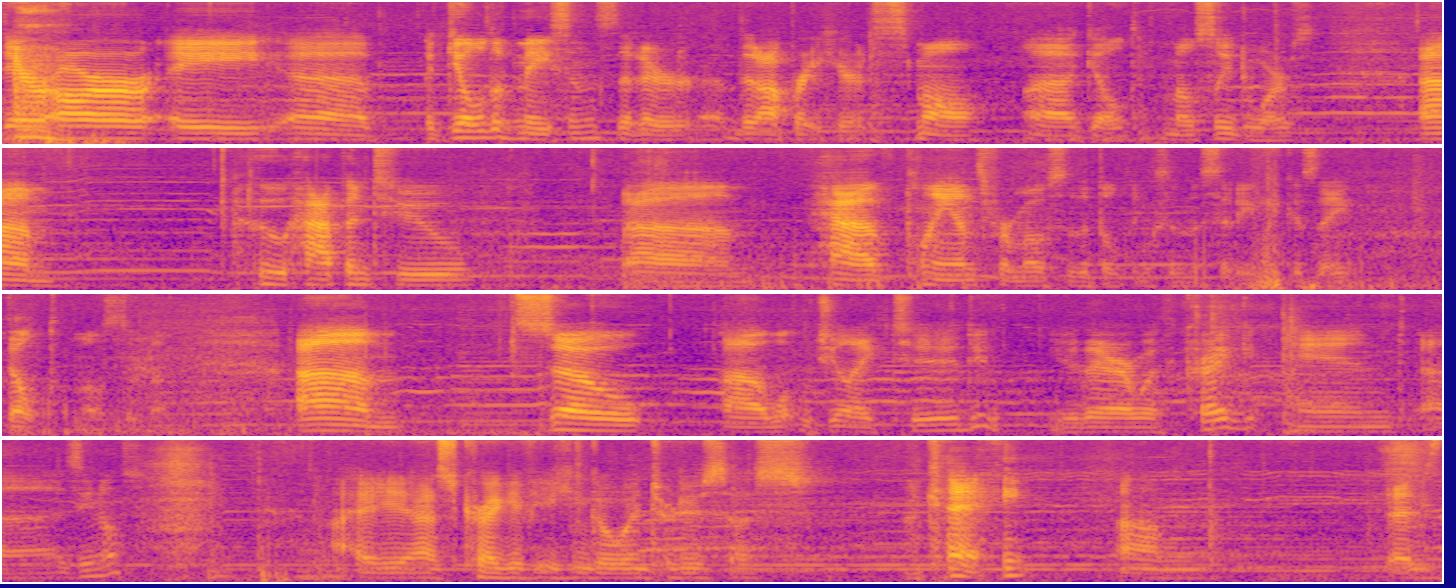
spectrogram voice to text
there are a uh, a guild of masons that are that operate here. It's a small uh, guild, mostly dwarves, um, who happen to um, have plans for most of the buildings in the city because they built most of them. Um, so, uh, what would you like to do? You're there with Craig and uh, Xenos. I asked Craig if he can go introduce us. Okay. Um, as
